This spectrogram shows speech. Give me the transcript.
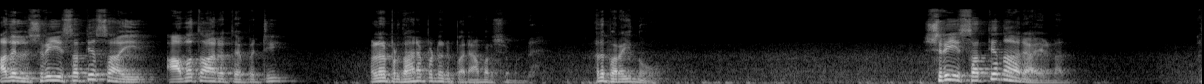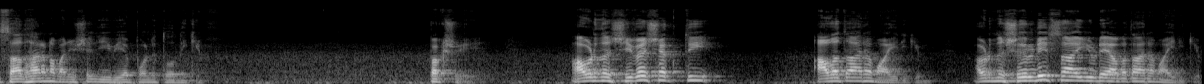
അതിൽ ശ്രീ സത്യസായി അവതാരത്തെപ്പറ്റി വളരെ പ്രധാനപ്പെട്ട ഒരു പരാമർശമുണ്ട്. അത് പറയുന്നു ശ്രീ സത്യനാരായണൻ സാധാരണ മനുഷ്യജീവിയെ പോലെ തോന്നിക്കും. പക്ഷേ അവിടുന്ന് ശിവശക്തി അവതാരമായിരിക്കും. അവിടുന്ന് ഷിർഡി സായിയുടെ അവതാരമായിരിക്കും.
